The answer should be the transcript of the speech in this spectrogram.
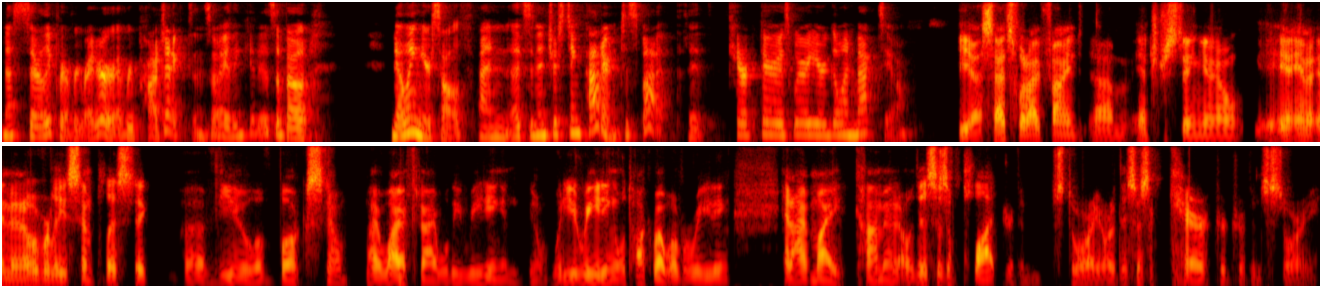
necessarily for every writer or every project. And so I think it is about knowing yourself. And it's an interesting pattern to spot that character is where you're going back to. Yes, that's what I find um, interesting. You know, in, in, an overly simplistic uh, view of books, you know, my wife and I will be reading, and you know, what are you reading? We'll talk about what we're reading, and I might comment, "Oh, this is a plot-driven story," or "This is a character-driven story."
